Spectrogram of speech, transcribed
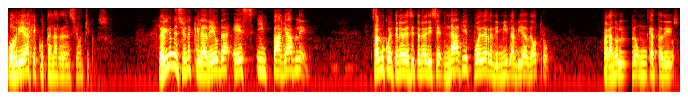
podría ejecutar la redención, chicos? La Biblia menciona que la deuda es impagable. Salmo 49, 19 dice, nadie puede redimir la vida de otro pagando un rescate a Dios.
